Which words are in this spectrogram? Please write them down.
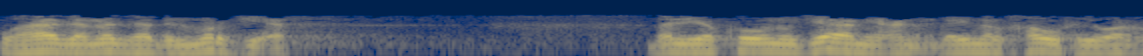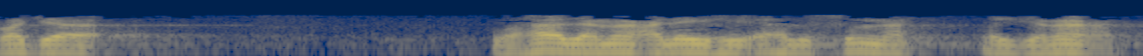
وهذا مذهب المرجئة بل يكون جامعا بين الخوف والرجاء. وهذا ما عليه أهل السنة والجماعة.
